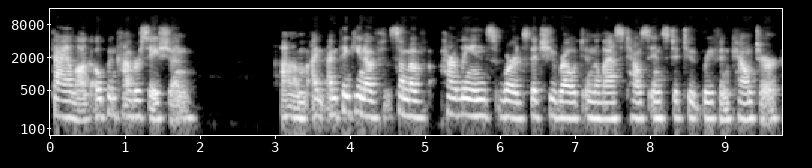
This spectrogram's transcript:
dialogue, open conversation. Um, I, I'm thinking of some of Harlene's words that she wrote in the last Taos Institute Brief Encounter,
